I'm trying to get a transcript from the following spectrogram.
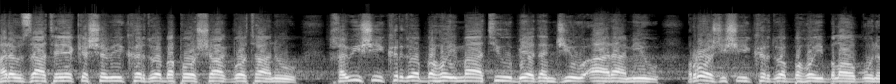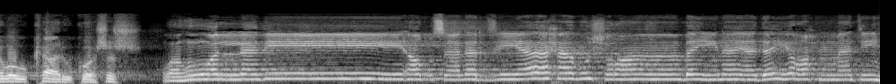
هەرە زاتەیە کە شەوی کردووە بە پۆشاک بۆتان و خەویشی کردووە بەهۆی ماتی و بێدەنجی و ئارامی و ڕۆژیشی کردووە بەهۆی بڵاوبوونەوە و کار و کۆشش. وهو الذي أرسل الرياح بشرا بين يدي رحمته.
